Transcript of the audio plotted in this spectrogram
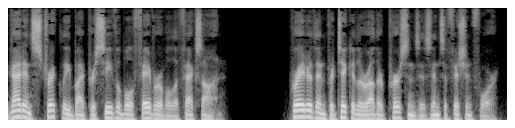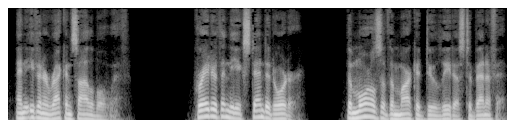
Guidance strictly by perceivable favorable effects on greater than particular other persons is insufficient for, and even irreconcilable with greater than the extended order. The morals of the market do lead us to benefit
